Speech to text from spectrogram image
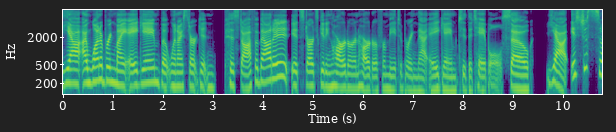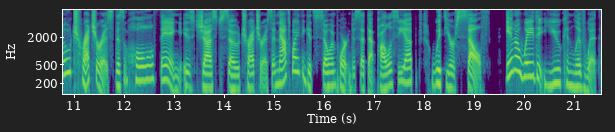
yeah, I want to bring my A game, but when I start getting pissed off about it, it starts getting harder and harder for me to bring that A game to the table. So, yeah, it's just so treacherous. This whole thing is just so treacherous. And that's why I think it's so important to set that policy up with yourself in a way that you can live with.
